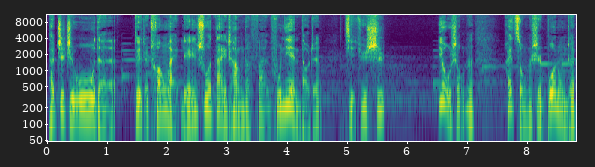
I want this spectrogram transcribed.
他支支吾吾的对着窗外连说带唱的反复念叨着几句诗，右手呢还总是拨弄着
